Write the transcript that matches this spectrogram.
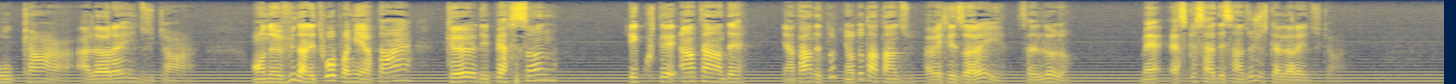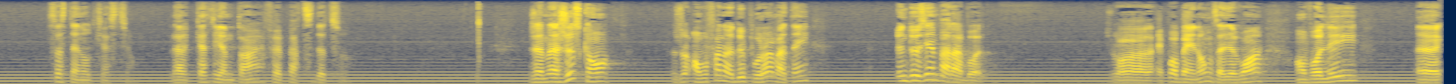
au cœur, à l'oreille du cœur. On a vu dans les trois premières terres que les personnes écoutaient, entendaient. Ils entendaient tout, ils ont tout entendu, avec les oreilles, celle-là. Là. Mais est-ce que ça a descendu jusqu'à l'oreille du cœur? Ça, c'est une autre question. La quatrième terre fait partie de ça. J'aimerais juste qu'on. On va faire un deux pour un matin. Une deuxième parabole. Je elle n'est pas bien longue, vous allez voir. On va lire euh,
